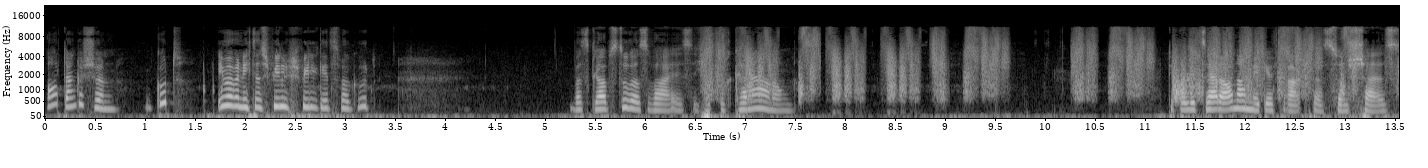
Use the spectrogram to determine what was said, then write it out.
Oh, Dankeschön. Gut. Immer wenn ich das Spiel spiele, geht's mir gut. Was glaubst du, was weiß? Ich habe doch keine Ahnung. Polizei hat auch nach mir gefragt, das ist so ein Scheiß.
